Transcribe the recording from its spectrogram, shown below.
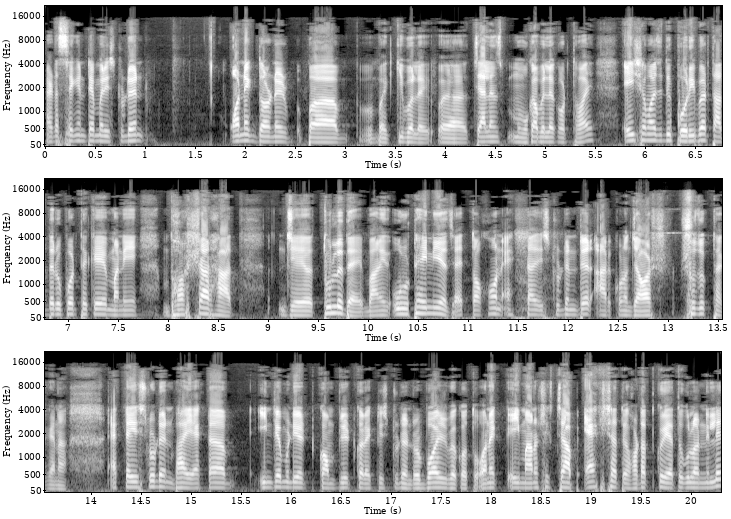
একটা সেকেন্ড টাইমের স্টুডেন্ট অনেক ধরনের কি বলে চ্যালেঞ্জ মোকাবিলা করতে হয়। এই সময় যদি পরিবার তাদের উপর থেকে মানে ভরসার হাত যে, তুলে দেয় মানে উঠাই নিয়ে যায়, তখন একটা স্টুডেন্টের আর কোনো যাওয়ার সুযোগ থাকে না। একটা স্টুডেন্ট ভাই, একটা ইন্টারমিডিয়েট কমপ্লিট করা একটা স্টুডেন্ট ওর বয়স বা কত? অনেক এই মানসিক চাপ একসাথে হঠাৎ করে এতগুলো নিলে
